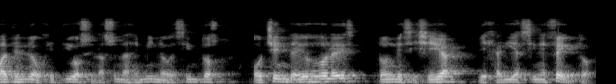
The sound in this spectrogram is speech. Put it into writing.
va a tener objetivos en las zonas de 1982 dólares, donde si llega dejaría sin efecto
